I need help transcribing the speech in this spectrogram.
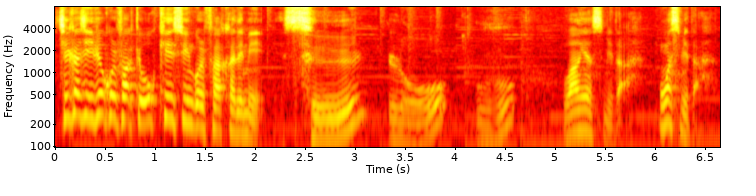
지금까지 이병 골프학교 옥스윙 골프 아카데미 슬로우 왕이었습니다. 고맙습니다.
